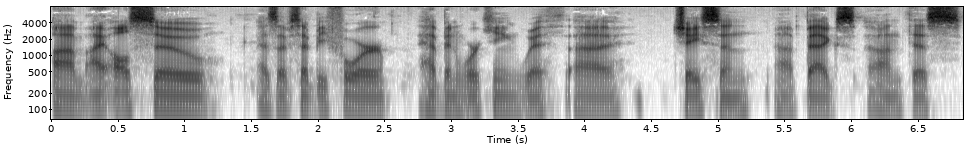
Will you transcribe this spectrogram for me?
um, I also, as I've said before, have been working with uh, Jason uh, Beggs on this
